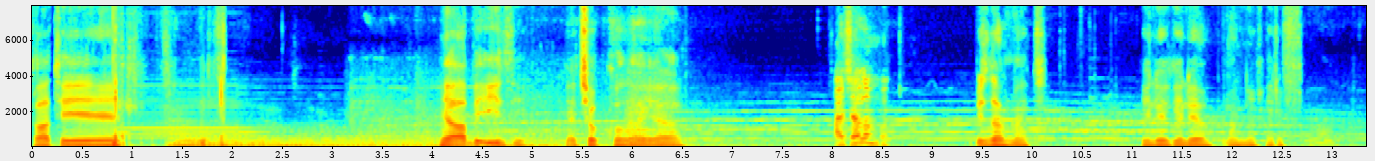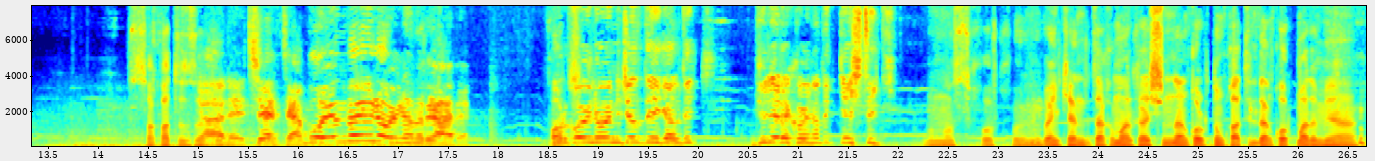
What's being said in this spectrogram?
Katil. Ya abi easy. Ya çok kolay ya. Açalım mı? Bir zahmet. Geliyor geliyor manyak herif. Sakatız zaten. Yani chat ya bu oyun böyle oynanır yani. Korku oyunu oynayacağız diye geldik. Gülerek oynadık geçtik. Bu nasıl korku oyunu? Ben kendi takım arkadaşımdan korktum, katilden korkmadım ya.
